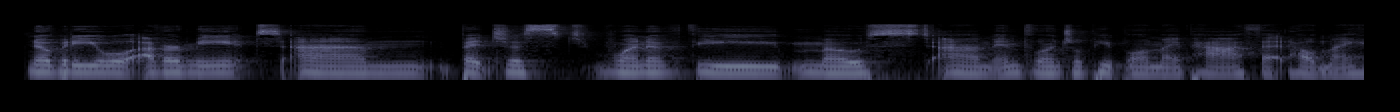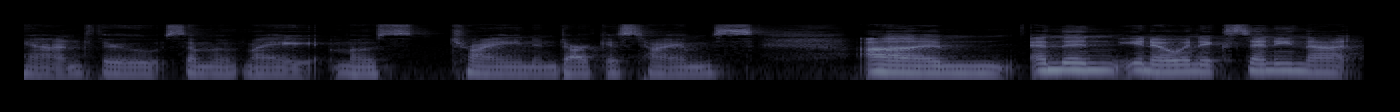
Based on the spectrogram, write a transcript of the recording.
nobody you will ever meet um, but just one of the most um, influential people in my path that held my hand through some of my most trying and darkest times. Um, and then, you know, in extending that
